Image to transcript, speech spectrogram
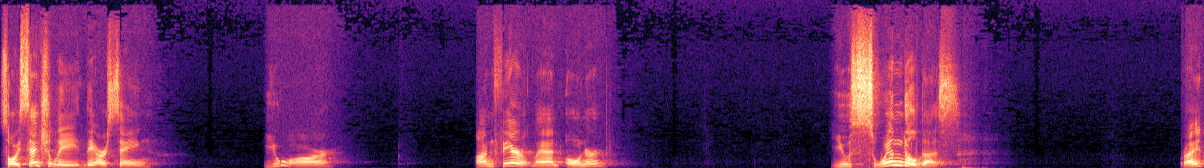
So essentially, they are saying, You are unfair, landowner. You swindled us. Right?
